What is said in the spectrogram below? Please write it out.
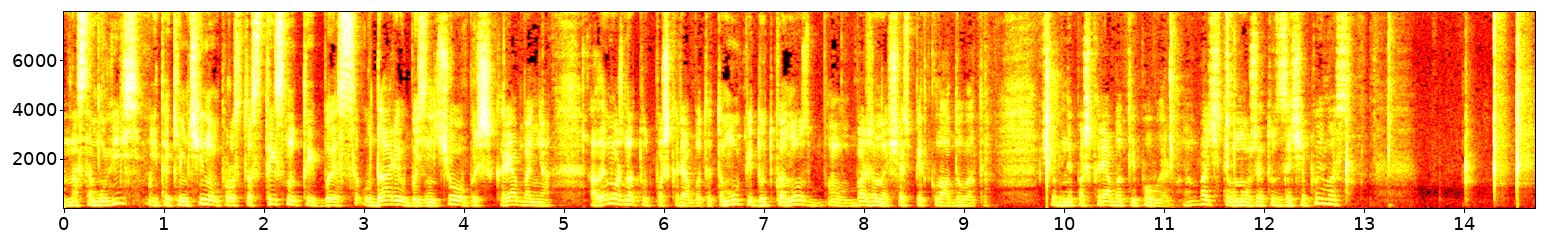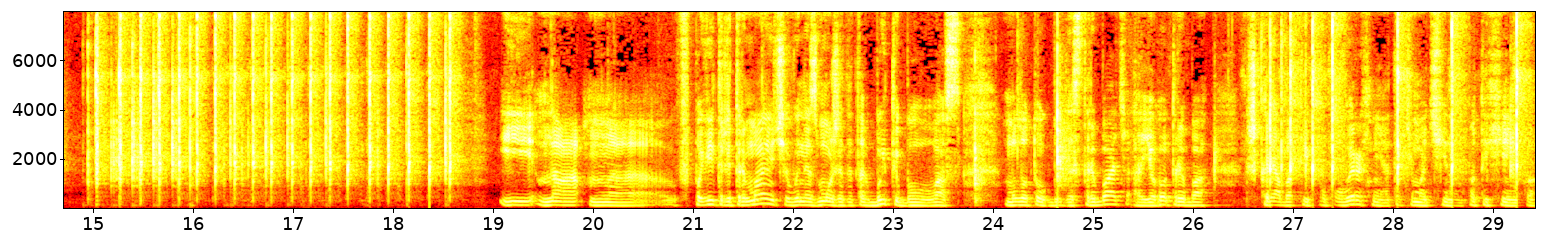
на саму вісь і таким чином просто стиснути без ударів, без нічого, без шкрябання. Але можна тут пошкрябати, тому під утконос бажано щось підкладувати, щоб не пошкрябати поверхню. Бачите, воно вже тут зачепилось. І на, на, в повітрі тримаючи, ви не зможете так бити, бо у вас молоток буде стрибати, а його треба шкрябати по поверхні, таким чином потихеньку.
